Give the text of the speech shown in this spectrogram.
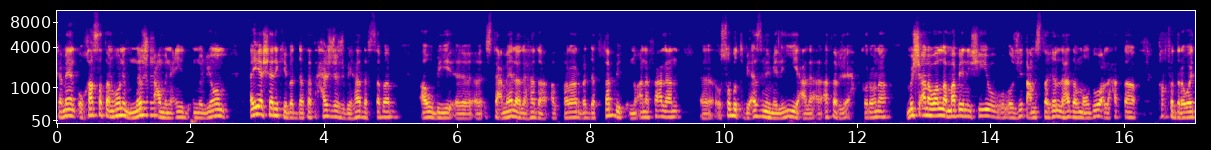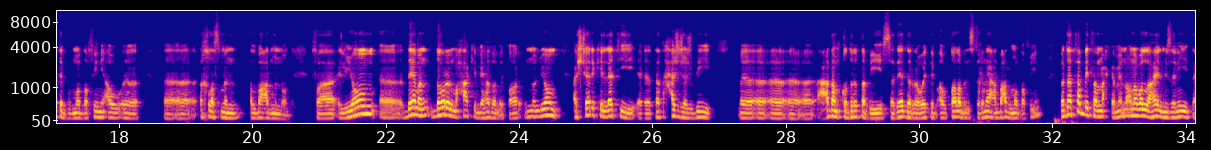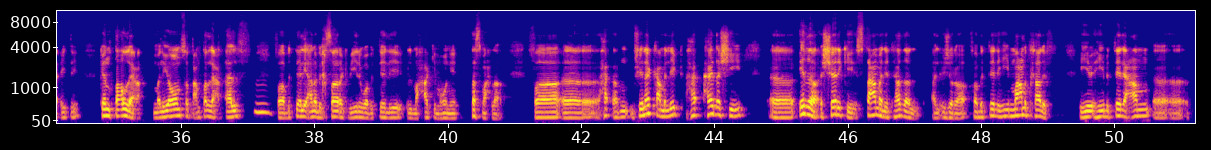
كمان وخاصة هون بنرجع وبنعيد إنه اليوم أي شركة بدها تتحجج بهذا السبب أو باستعمالها لهذا القرار بدها تثبت إنه أنا فعلا أصبت بأزمة مالية على أثر جائحة كورونا. مش أنا والله ما بيني شيء وجيت عم استغل هذا الموضوع لحتى خفض رواتب موظفيني أو أخلص من البعض منهم. فاليوم دائما دور المحاكم بهذا الإطار إنه اليوم الشركة التي تتحجج ب عدم قدرتها بسداد الرواتب أو طلب الاستغناء عن بعض الموظفين بدها تثبت للمحكمة إنه أنا والله هاي الميزانية تاعيتي كنت طلع مليون صرت عم طلع ألف فبالتالي أنا بخسارة كبيرة وبالتالي المحاكم هون تسمح لها. ف مشان هيك عم لك هذا الشيء إذا الشركة استعملت هذا الإجراء فبالتالي هي ما عم تخالف. هي هي بالتالي عم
